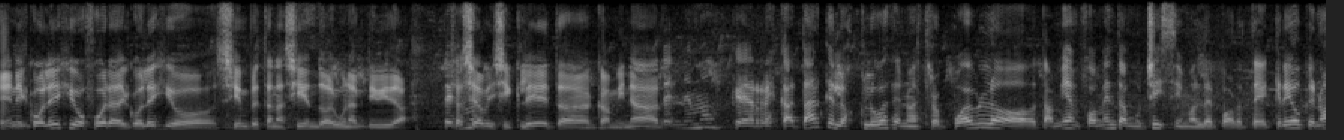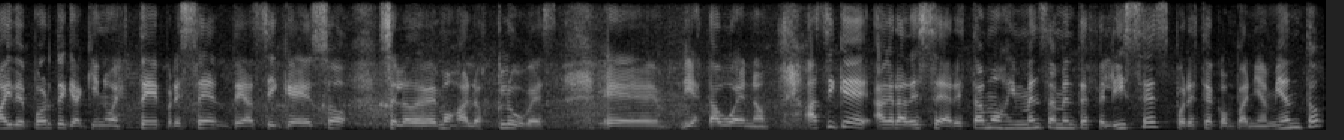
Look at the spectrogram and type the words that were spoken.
En el colegio o fuera del colegio siempre están haciendo alguna actividad ya sea bicicleta, caminar. Tenemos que rescatar que los clubes de nuestro pueblo también fomentan muchísimo el deporte. Creo que no hay deporte que aquí no esté presente, así que eso se lo debemos a los clubes eh, y está bueno. Así que agradecer, estamos inmensamente felices por este acompañamiento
